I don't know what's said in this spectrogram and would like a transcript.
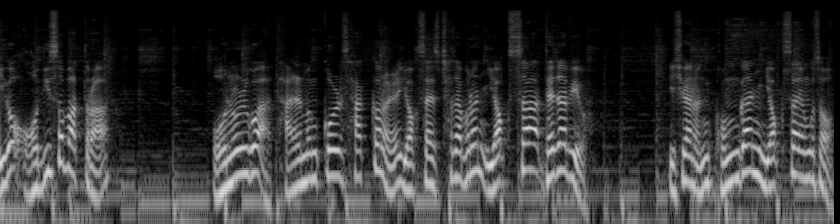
이거 어디서 봤더라? 오늘과 닮은 꼴 사건을 역사에서 찾아보는 역사 대자뷰. 이 시간은 공간 역사 연구소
